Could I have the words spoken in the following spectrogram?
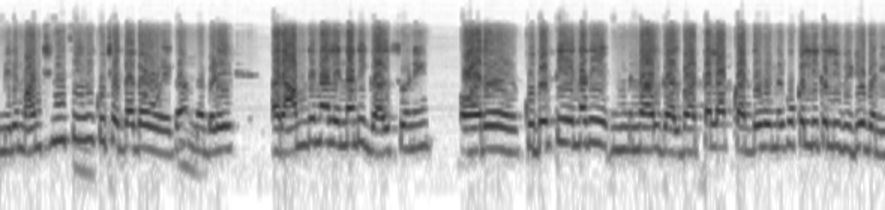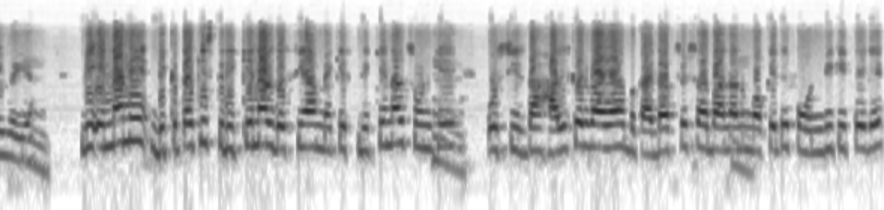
ਮੇਰੇ ਮਨ 'ਚ ਨਹੀਂ ਸੀ ਵੀ ਕੁਝ ਏਦਾਂ ਦਾ ਹੋਏਗਾ ਮੈਂ ਬੜੇ ਆਰਾਮ ਦੇ ਨਾਲ ਇਹਨਾਂ ਦੀ ਗੱਲ ਸੁਣੀ ਔਰ ਕੁਦਰਤੀ ਇਹਨਾਂ ਦੀ ਨਾਲ ਗੱਲ ਵਾਰਤਾਲਾਪ ਕਰਦੇ ਹੋਏ ਮੇਰੇ ਕੋਲ ਕੱਲੀ ਕੱਲੀ ਵੀਡੀਓ ਬਣੀ ਹੋਈ ਹੈ ਹਮ। ਵੀ ਇਹਨਾਂ ਨੇ ਦਿੱਕਤਾਂ ਕਿਸ ਤਰੀਕੇ ਨਾਲ ਦੱਸੀਆਂ ਮੈਂ ਕਿਸ ਤਰੀਕੇ ਨਾਲ ਸੁਣ ਕੇ ਉਸ ਚੀਜ਼ ਦਾ ਹੱਲ ਕਰਵਾਇਆ ਬਕਾਇਦਾ ਅਫਸਰ ਸਾਹਿਬਾਨਾਂ ਨੂੰ ਮੌਕੇ ਤੇ ਫੋਨ ਵੀ ਕੀਤੇ ਗਏ।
